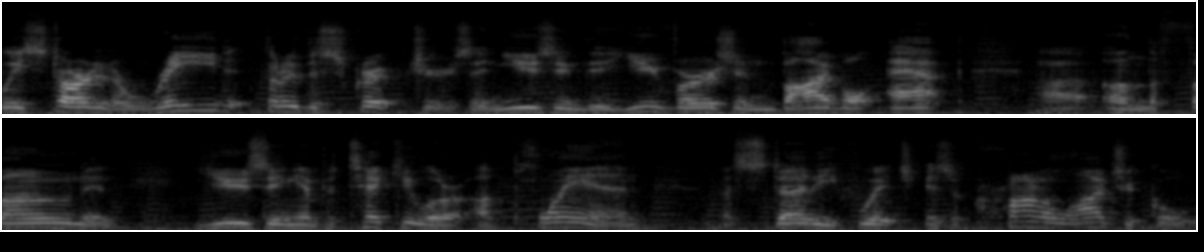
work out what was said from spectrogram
we started a read through the scriptures and using the YouVersion Bible app uh, on the phone and using, in particular, a plan, a study which is a chronological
